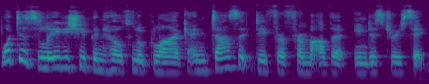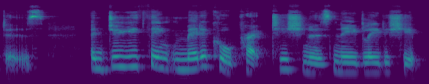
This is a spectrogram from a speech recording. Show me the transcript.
What does leadership in health look like, and does it differ from other industry sectors? And do you think medical practitioners need leadership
